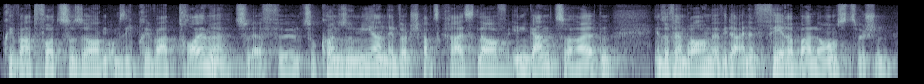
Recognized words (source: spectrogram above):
privat vorzusorgen, um sich privat Träume zu erfüllen, zu konsumieren, den Wirtschaftskreislauf in Gang zu halten. Insofern brauchen wir wieder eine faire Balance zwischen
